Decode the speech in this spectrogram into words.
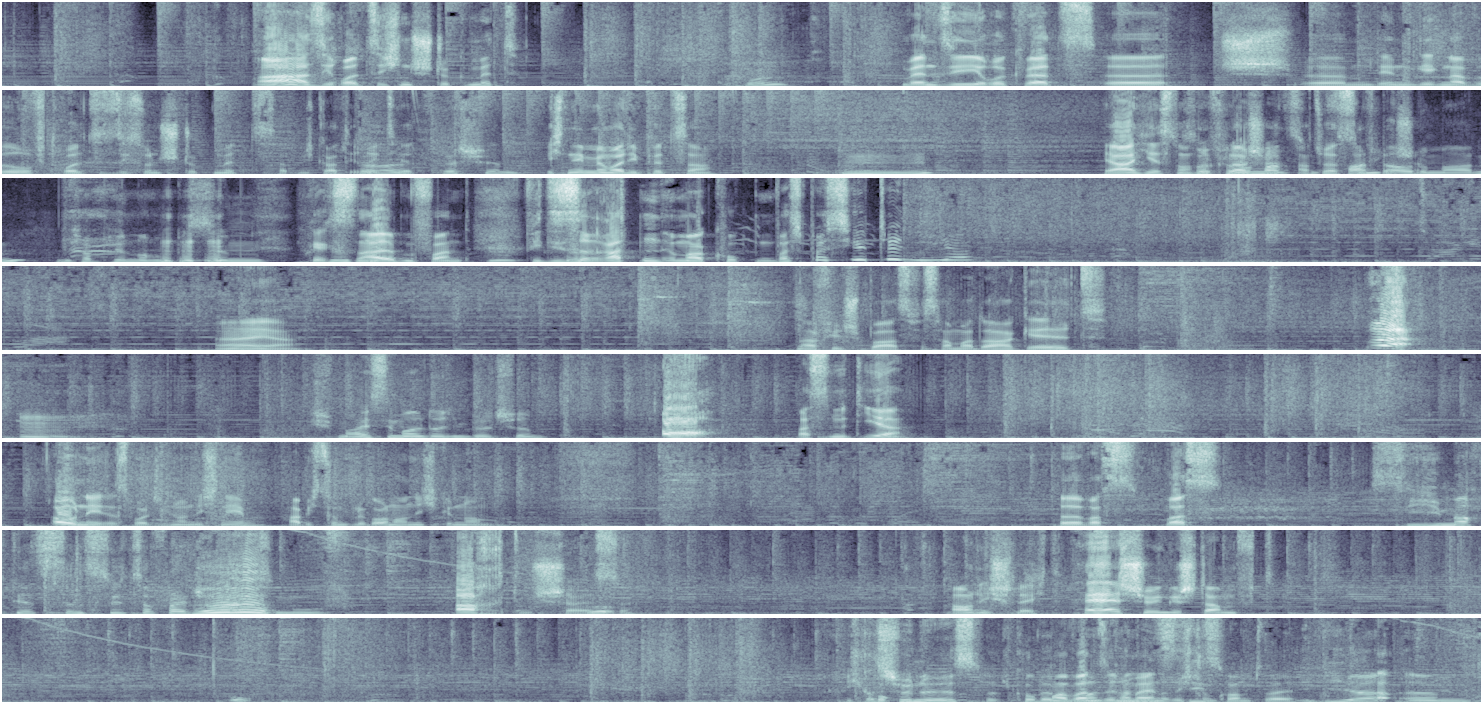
Ah, sie rollt sich ein Stück mit. Cool. Wenn sie rückwärts äh, ähm, den Gegner wirft, rollt sie sich so ein Stück mit. Das hat mich gerade Ja, irritiert. Fläschchen. Ich nehme mir mal die Pizza. Mhm. Ja, hier ist noch So, eine Flasche. Ach, du hast eine Flasche. Pfandautomaten. Ich habe hier noch ein bisschen. Kriegst einen halben Pfand. Wie diese Ratten immer gucken. Was passiert denn hier? Ah ja. Na, viel Spaß. Was haben wir da? Geld. Ah! Mm. ich schmeiß sie mal durch den Bildschirm. Oh! Was ist mit ihr? Oh, nee, das wollte ich noch nicht nehmen. Habe ich zum Glück auch noch nicht genommen. Äh, was? Was? Sie macht jetzt den Streets of Rage. 1 Move. Ach du Scheiße. Auch nicht schlecht. Hä, schön gestampft. Ich Das guck, Schöne ist, guck mal, wann sie in meine Richtung kommt, weil. Hier ähm,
